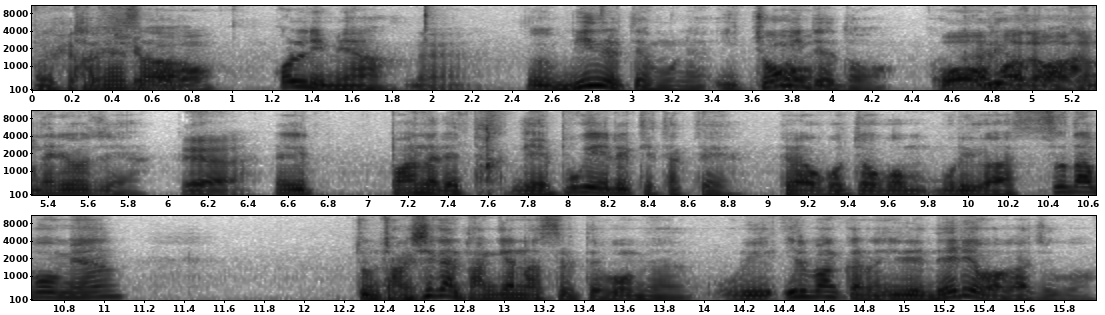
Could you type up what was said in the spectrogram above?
이렇게 탁 해서. 올리면 네. 그 미늘 때문에 이 종인데도 어, 걸리가 맞아, 맞아. 안 내려오지 예. 이 바늘에 탁 예쁘게 이렇게 탁 돼 그래갖고 조금 우리가 쓰다 보면 좀 장시간 당겨놨을 때 보면 우리 일반 거는 이래 내려와가지고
